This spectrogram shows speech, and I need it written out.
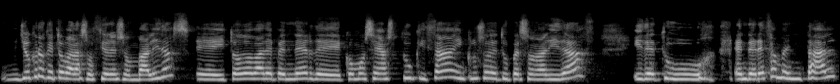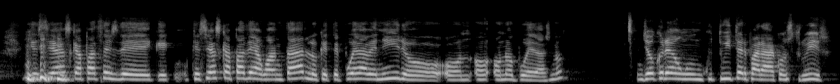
yo creo que todas las opciones son válidas eh, y todo va a depender de cómo seas tú, quizá, incluso de tu personalidad y de tu endereza mental, que seas, capaces de, que, seas capaz de aguantar lo que te pueda venir o, no puedas. ¿no? Yo creo un Twitter para construir,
